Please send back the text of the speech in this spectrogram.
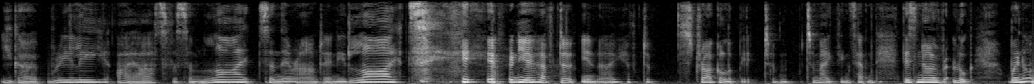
You go, Really? I asked for some lights and there aren't any lights. and you have to, you know, you have to struggle a bit to, to make things happen. There's no look when I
